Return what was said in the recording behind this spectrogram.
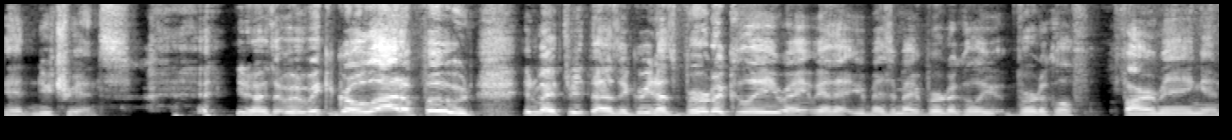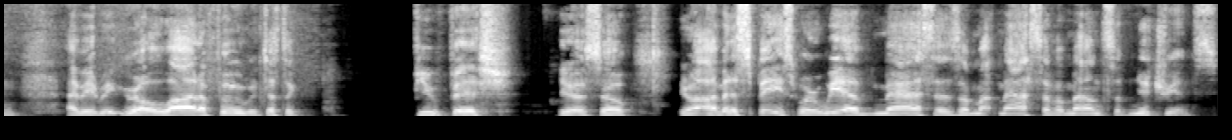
in nutrients. you know, we could grow a lot of food in my 3000 greenhouse vertically, right? We have that, you mentioned my vertical, vertical farming. And I mean, we can grow a lot of food with just a few fish, you know, so, you know, I'm in a space where we have masses, massive amounts of nutrients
